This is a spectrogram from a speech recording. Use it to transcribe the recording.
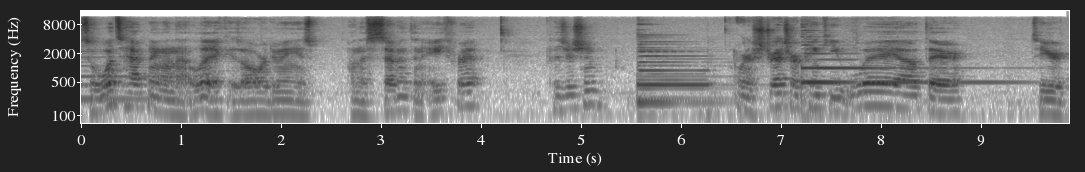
So what's happening on that lick is all we're doing is on the 7th and 8th fret position, we're going to stretch our pinky way out there to your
